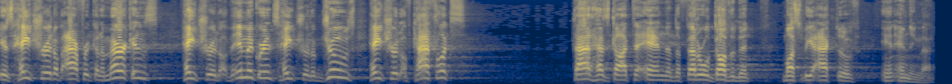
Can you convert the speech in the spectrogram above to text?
is hatred of African Americans, hatred of immigrants, hatred of Jews, hatred of Catholics. That has got to end, and the federal government must be active in ending that.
